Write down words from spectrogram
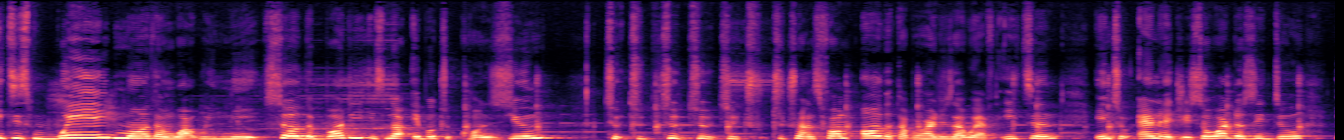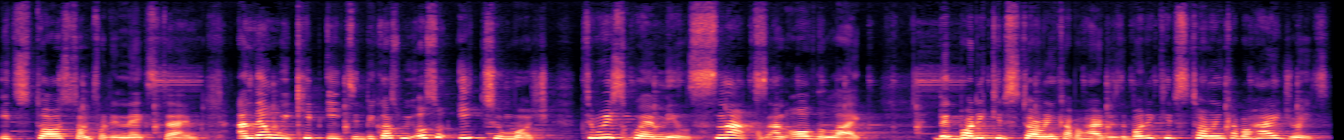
It is way more than what we need. So the body is not able to consume to, to, to, to, to, to transform all the carbohydrates that we have eaten into energy. So what does it do? It stores some for the next time. And then we keep eating because we also eat too much. Three square meals, snacks, and all the like. The body keeps storing carbohydrates. The body keeps storing carbohydrates.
